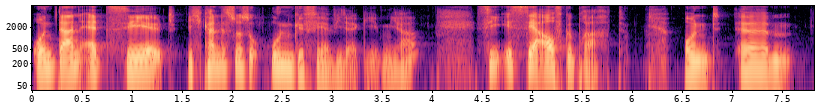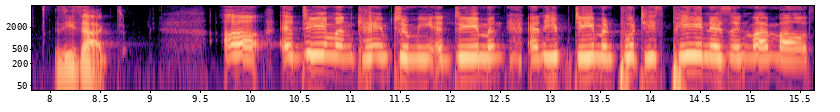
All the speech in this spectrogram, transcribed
und dann erzählt, ich kann das nur so ungefähr wiedergeben, ja. Sie ist sehr aufgebracht und ähm, sie sagt, Ah, a demon came to me, a demon, and he demon put his penis in my mouth,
